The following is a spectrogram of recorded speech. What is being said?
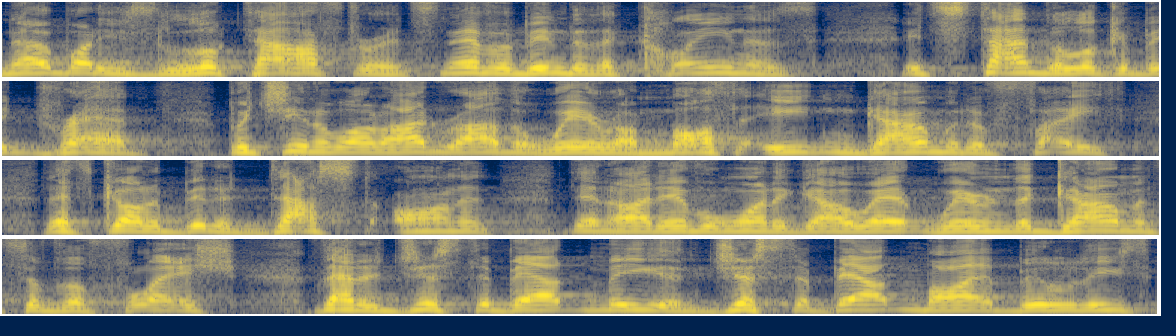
Nobody's looked after it. It's never been to the cleaners. It's starting to look a bit drab. But you know what? I'd rather wear a moth eaten garment of faith that's got a bit of dust on it than I'd ever want to go out wearing the garments of the flesh that are just about me and just about my abilities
